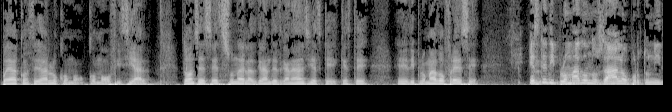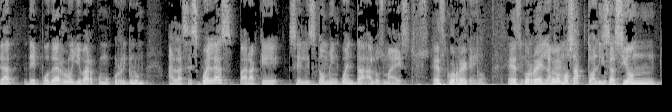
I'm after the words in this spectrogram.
pueda considerarlo como, como oficial. Entonces, es una de las grandes ganancias que, este eh, diplomado ofrece. Este diplomado nos da la oportunidad de poderlo llevar como currículum a las escuelas para que se les tome en cuenta a los maestros. Es correcto, es correcto. En la famosa actualización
